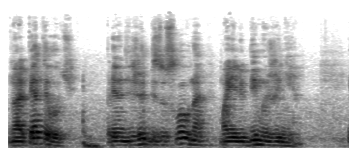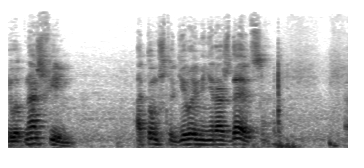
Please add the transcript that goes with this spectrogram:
Ну а пятый луч принадлежит, безусловно, моей любимой жене. И вот наш фильм о том, что героями не рождаются, э,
